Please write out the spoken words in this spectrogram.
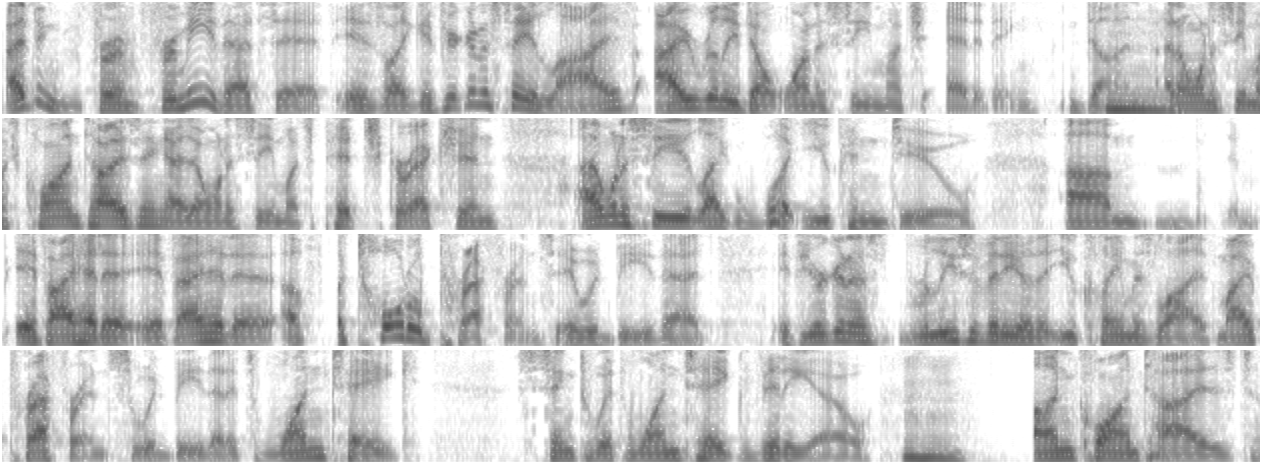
I think for for me that's it. Is like if you're going to say live, I really don't want to see much editing done. I don't want to see much quantizing. I don't want to see much pitch correction. I want to see like what you can do. Um, if I had a if I had a, a, a total preference, it would be that if you're going to release a video that you claim is live, my preference would be that it's one take, synced with one take video, unquantized,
